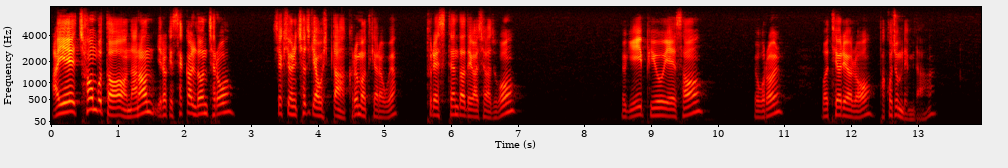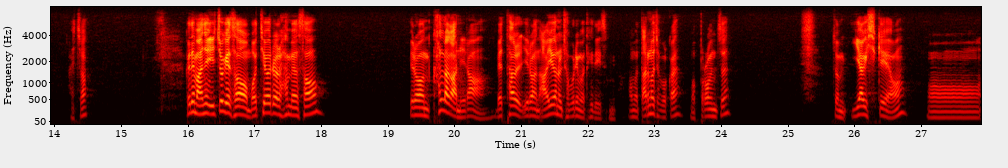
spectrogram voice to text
아예 처음부터 나는 이렇게 색깔 넣은 채로 섹션이 쳐지게 하고 싶다. 그러면 어떻게 하라고요? tool의 standard에 가셔가지고 여기 view에서 요거를 material로 바꿔주면 됩니다. 맞죠? 근데 만약 이쪽에서 material 하면서 이런 칼라가 아니라 메탈 이런 iron을 줘버리면 어떻게 되겠습니까? 한번 다른 거 줘볼까요? 뭐 bronze? 좀 이해하기 쉽게요. 어,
